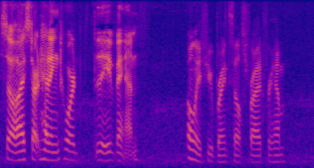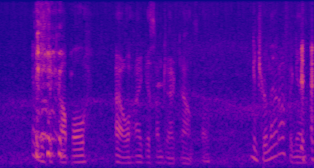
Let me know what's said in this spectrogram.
So I start heading toward the van. Only a few brain cells fried for him. And just a couple. oh, I guess I'm jacked out, so you can turn that off again.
